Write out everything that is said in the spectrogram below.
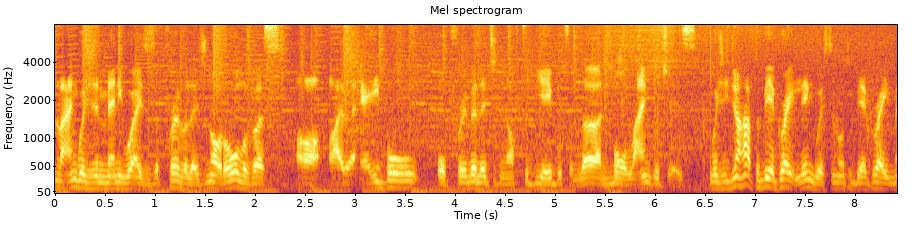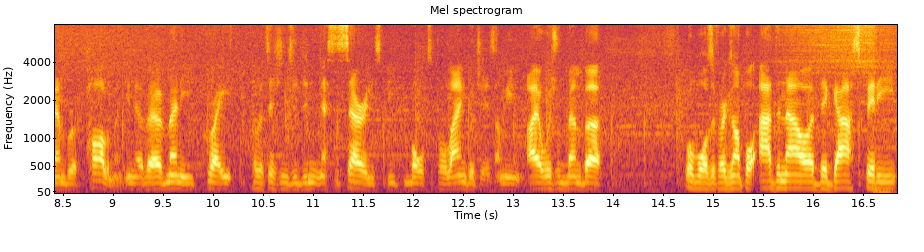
language in many ways is a privilege. Not all of us are either able or privileged enough to be able to learn more languages. Which you don't have to be a great linguist in order to be a great member of parliament. You know, there are many great politicians who didn't necessarily speak multiple languages. I mean, I always remember, what was it, for example, Adenauer, De Gasperi,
